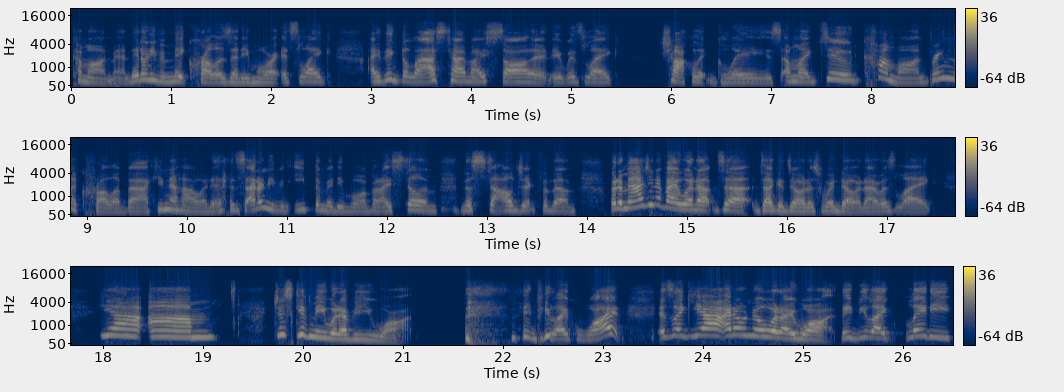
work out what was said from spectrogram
Come on, man. They don't even make crullers anymore. It's like, I think the last time I saw it, it was like chocolate glazed. I'm like, dude, come on, bring the crulla back. You know how it is. I don't even eat them anymore, but I still am nostalgic for them. But imagine if I went up to Dunkin' Donuts window and I was like, yeah, um, just give me whatever you want. they'd be like, What? It's like, Yeah, I don't know what I want. They'd be like, Lady,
